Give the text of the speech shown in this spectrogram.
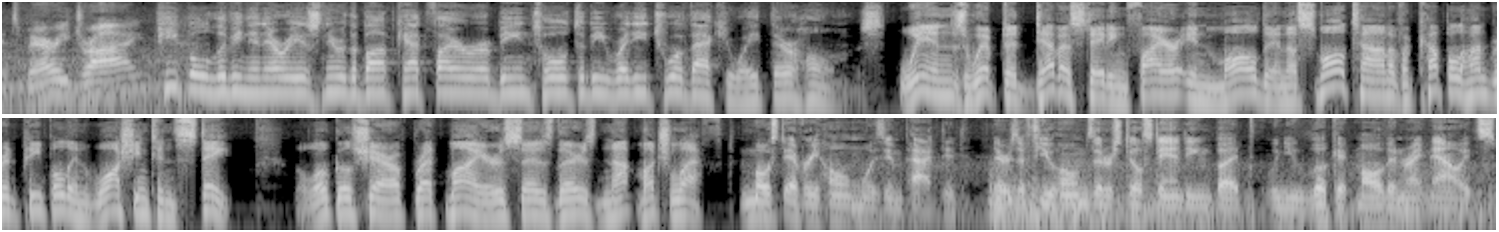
It's very dry. People living in areas near the Bobcat Fire are being told to be ready to evacuate their homes. Winds whipped a devastating fire in Malden, a small town of a couple hundred people in Washington state. The local sheriff, Brett Myers, says there's not much left. Most every home was impacted. There's a few homes that are still standing, but when you look at Malden right now, it's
